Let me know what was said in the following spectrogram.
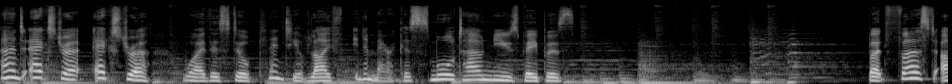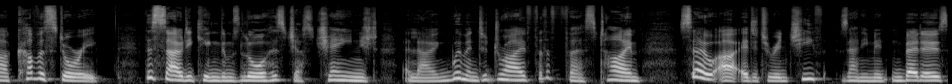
And extra, extra, why there's still plenty of life in America's small town newspapers. But first, our cover story. The Saudi kingdom's law has just changed, allowing women to drive for the first time. So our editor in chief, Zanny Minton Beddoes,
